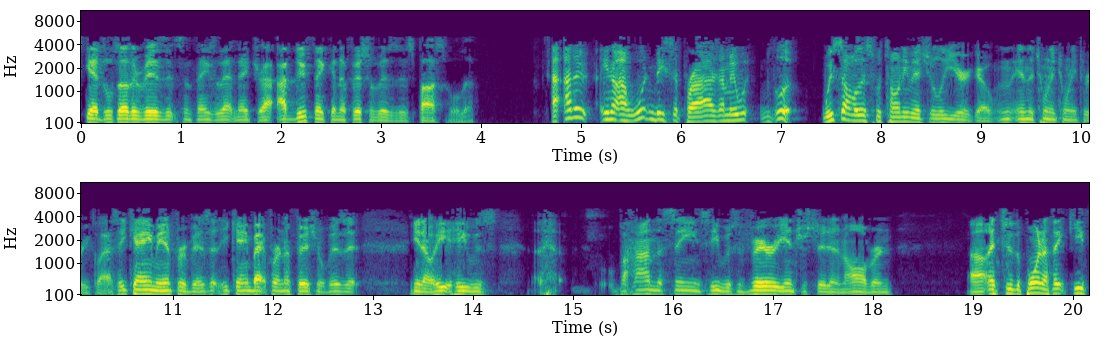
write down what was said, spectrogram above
schedules other visits and things of that nature. I, I do think an official visit is possible, though. I, I do. You know, I wouldn't be surprised. I mean, we, look, we saw this with Tony Mitchell a year ago in, in the 2023 class. He came in for a visit. He came back for an official visit. You know, he he was uh, behind the scenes. He was very interested in Auburn, uh, and to the point, I think Keith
